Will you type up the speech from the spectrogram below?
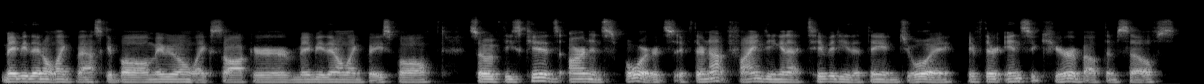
maybe they don't like basketball, maybe they don't like soccer, maybe they don't like baseball. So if these kids aren't in sports, if they're not finding an activity that they enjoy, if they're insecure about themselves,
